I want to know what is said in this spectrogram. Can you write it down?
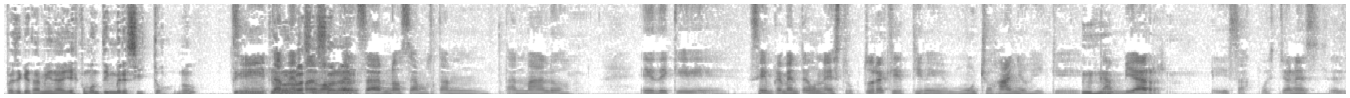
Parece que también ahí es como un timbrecito, ¿no? Sí, que también podemos sonar. pensar, no seamos tan, tan malos, eh, de que simplemente es una estructura que tiene muchos años y que cambiar esas cuestiones eh,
